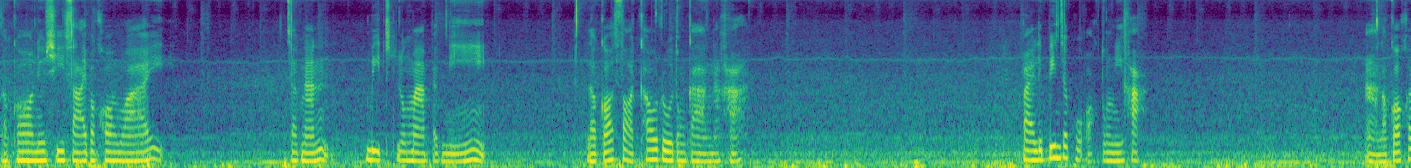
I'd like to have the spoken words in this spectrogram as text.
แล้วก็นิ้วชี้ซ้ายประคองไว้ จากนั้น บิดลงมาแบบนี้ แล้วก็สอดเข้ารูตรงกลางนะคะ ปลายริบบิ้นจะโผล่ออกตรงนี้ค่ะ อ่าแล้วก็ค่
